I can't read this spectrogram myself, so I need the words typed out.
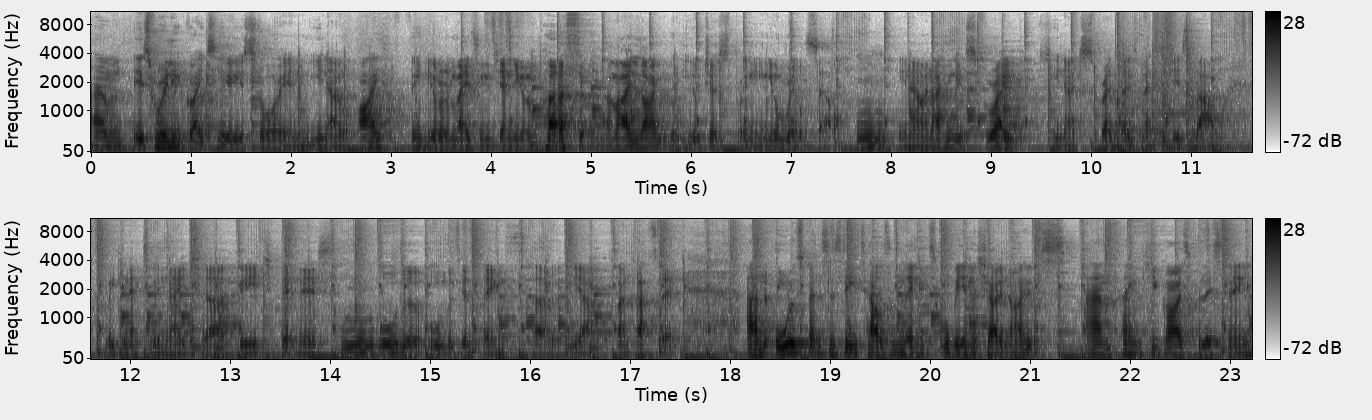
Um, it's really great to hear your story, and you know, I think you're an amazing, genuine person, and I like that you're just bringing your real self. Mm. You know, and I think it's great, you know, to spread those messages about reconnecting with nature, beach, fitness, mm. all the all the good things. So yeah, fantastic. And all of Spencer's details and links will be in the show notes. And thank you guys for listening.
